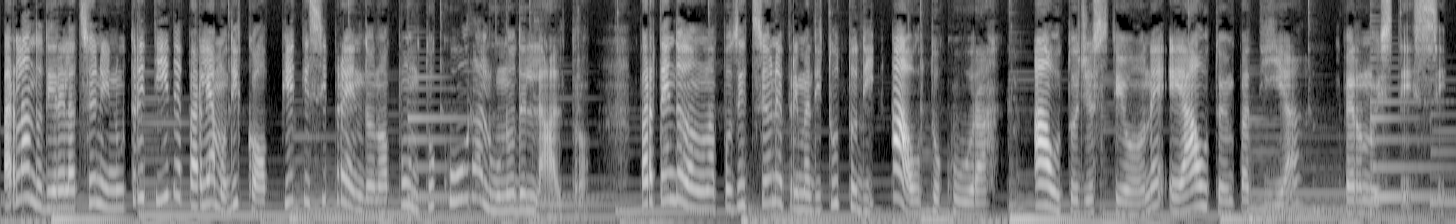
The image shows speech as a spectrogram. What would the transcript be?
Parlando di relazioni nutritive parliamo di coppie che si prendono appunto cura l'uno dell'altro, partendo da una posizione prima di tutto di autocura, autogestione e autoempatia per noi stessi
